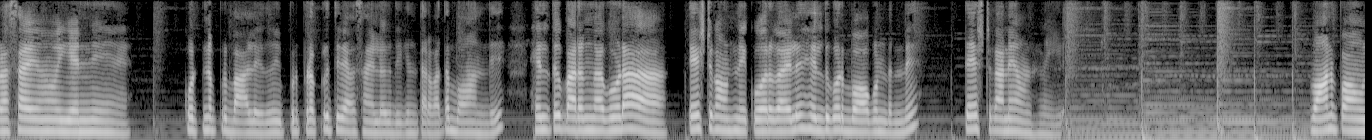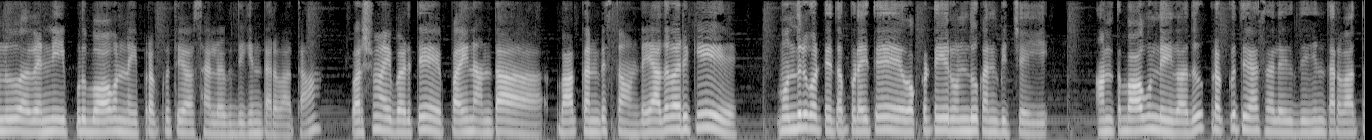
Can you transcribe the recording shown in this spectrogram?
రసాయనం ఇవన్నీ కొట్టినప్పుడు బాగాలేదు ఇప్పుడు ప్రకృతి వ్యవసాయంలోకి దిగిన తర్వాత బాగుంది. హెల్త్ పరంగా కూడా టేస్ట్గా ఉంటున్నాయి కూరగాయలు. హెల్త్ కూడా బాగుంటుంది. టేస్ట్గానే ఉంటున్నాయి. వానపాములు అవన్నీ ఇప్పుడు బాగున్నాయి ప్రకృతి వ్యవసాయంలోకి దిగిన తర్వాత. వర్షం అయి పడితే పైన అంతా బాగా కనిపిస్తూ ఉంటాయి. అదివరకు మందులు కొట్టేటప్పుడైతే ఒకటి రెండు కనిపించాయి. అంత బాగుండేవి కాదు. ప్రకృతి వ్యవసాయంలోకి దిగిన తర్వాత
